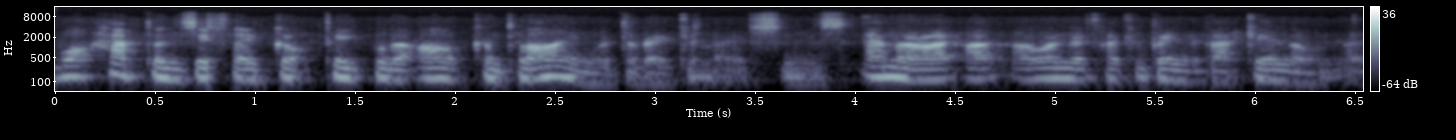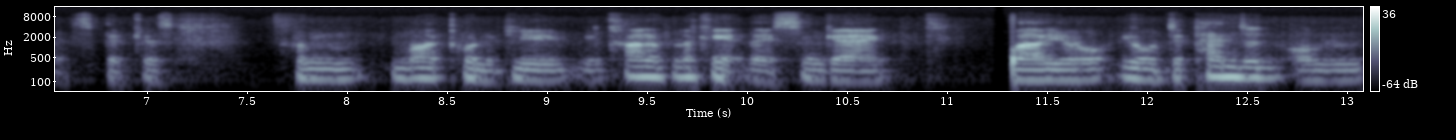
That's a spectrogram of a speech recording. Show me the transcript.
What happens if they've got people that aren't complying with the regulations? Emma, I, I, wonder if I could bring you back in on this because, from my point of view, you're kind of looking at this and going, well, you're you're dependent on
